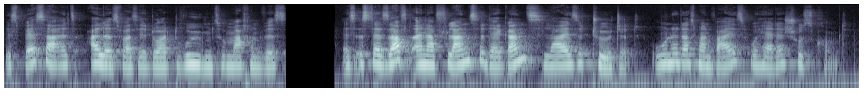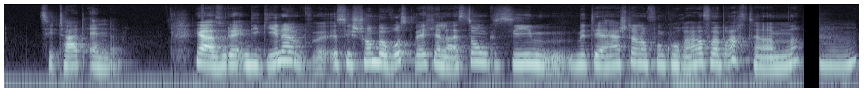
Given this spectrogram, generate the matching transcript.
ist besser als alles, was ihr dort drüben zu machen wisst. Es ist der Saft einer Pflanze, der ganz leise tötet, ohne dass man weiß, woher der Schuss kommt. Zitat Ende. Ja, also der Indigene ist sich schon bewusst, welche Leistung sie mit der Herstellung von Curare verbracht haben. Ne? Mhm.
